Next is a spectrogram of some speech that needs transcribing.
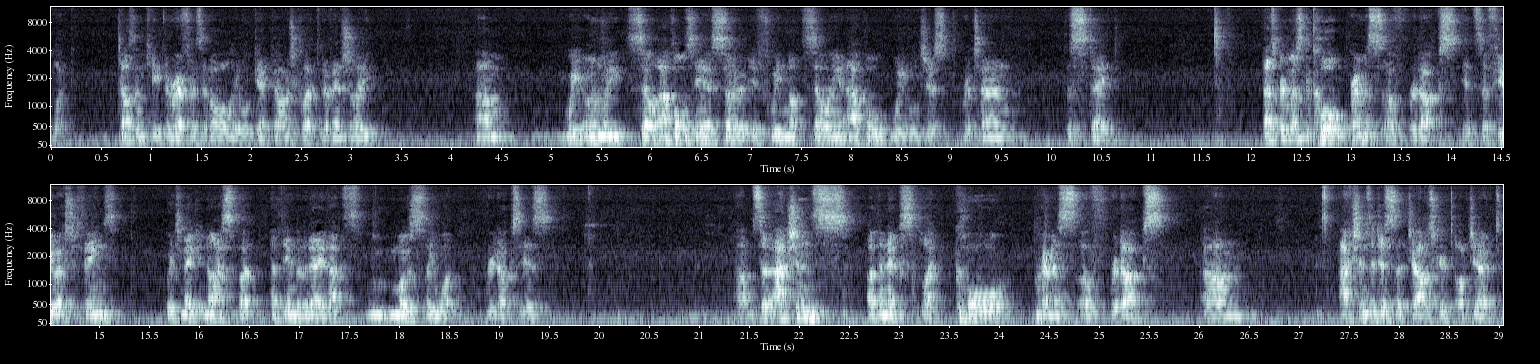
like, doesn't keep the reference at all, it will get garbage collected eventually. Um, we only sell apples here, so if we're not selling an apple, we will just return the state that's pretty much the core premise of Redux. It's a few extra things which make it nice, but at the end of the day, that's mostly what Redux is. Um, so actions are the next like core premise of Redux. Um, actions are just a JavaScript object,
